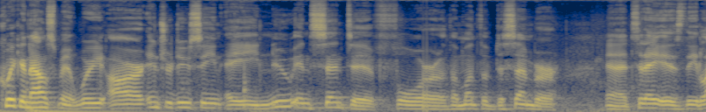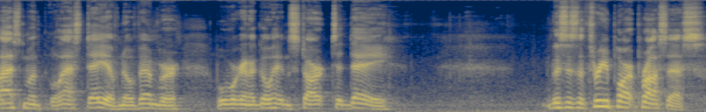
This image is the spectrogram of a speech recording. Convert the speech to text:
Quick announcement. We are introducing a new incentive for the month of December. Uh, today is the last month, last day of November, but we're going to go ahead and start today. This is a three-part process.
